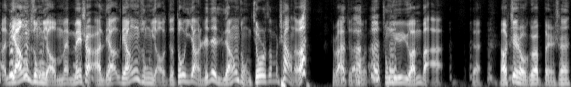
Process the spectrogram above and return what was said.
有，啊梁总有没没事啊，梁梁总有就都一样，人家梁总就是这么唱的，是吧？就都都忠于原版。对，然后这首歌本身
